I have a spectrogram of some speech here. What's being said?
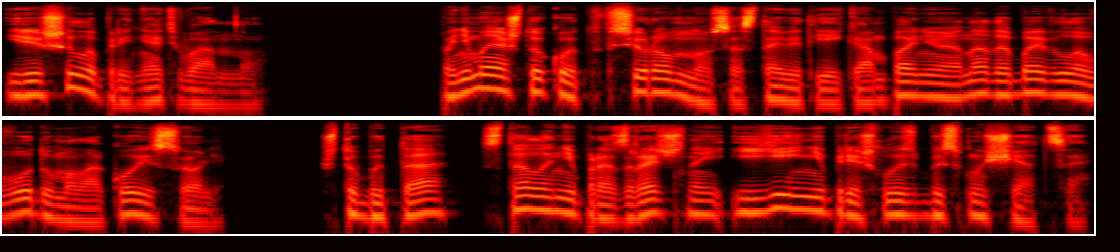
и решила принять ванну. Понимая, что кот все равно составит ей компанию, она добавила в воду молоко и соль, чтобы та стала непрозрачной и ей не пришлось бы смущаться.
